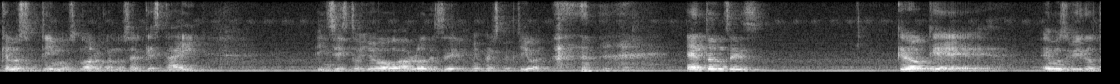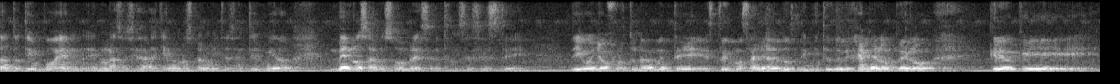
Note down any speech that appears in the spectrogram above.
que lo sentimos, no reconocer que está ahí insisto, yo hablo desde mi perspectiva. Entonces, creo que hemos vivido tanto tiempo en, en, una sociedad que no nos permite sentir miedo, menos a los hombres. Entonces, este, digo, yo afortunadamente estoy más allá de los límites del género, pero creo que,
